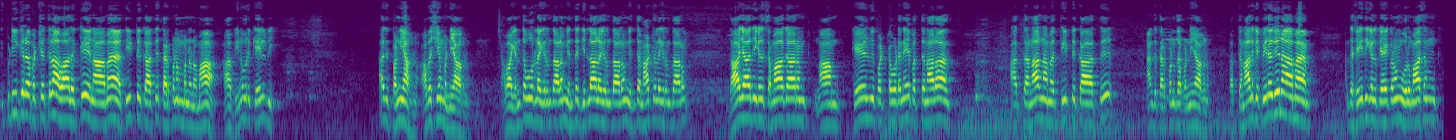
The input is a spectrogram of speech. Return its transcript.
இப்படிங்கிற பட்சத்தில் அவளுக்கு நாம் தீட்டு காத்து தர்ப்பணம் பண்ணணுமா? அப்படின்னு ஒரு கேள்வி. அது பண்ணியாகணும். அவசியம் பண்ணியாகணும். அவள் எந்த ஊரில் இருந்தாலும் எந்த ஜில்லாவில் இருந்தாலும் எந்த நாட்டில் இருந்தாலும் தாயாதிகள் சமாச்சாரம் நாம் கேள்விப்பட்ட உடனே பத்து நாளாக அத்தனை நாள் நாம் தீட்டு காத்து அந்த தர்ப்பணத்தை பண்ணியாகணும். பத்து நாளுக்கு பிறகு நாம் அந்த செய்திகள் கேட்குறோம். ஒரு மாதம்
